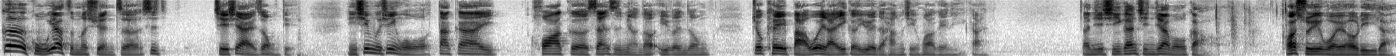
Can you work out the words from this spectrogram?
个股要怎么选择，是接下来重点。你信不信？我大概花个三十秒到一分钟。就可以把未来一个月的行情画给你看，但是时间真正无够，我属于我有理啦。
